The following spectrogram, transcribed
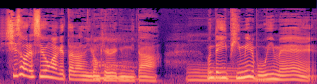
시설에 수용하겠다라는 이런 어. 계획입니다. 어. 근데 이 비밀 모임에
